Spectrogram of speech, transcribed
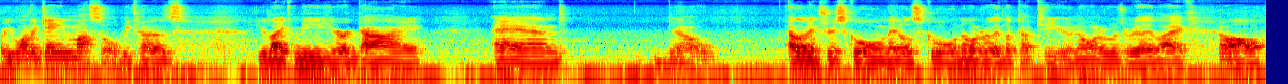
or you want to gain muscle because you're like me, you're a guy, and you know, elementary school, middle school, no one really looked up to you. No one was really like, oh,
